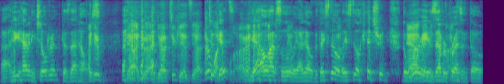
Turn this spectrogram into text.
Uh, do you have any children? Because that helps. I do yeah, I do. I do have two kids. Yeah, they're two wonderful. Kids? yeah, oh, absolutely. Yeah. I know, but they still they still contribute. The yeah, worry is ever present, though.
